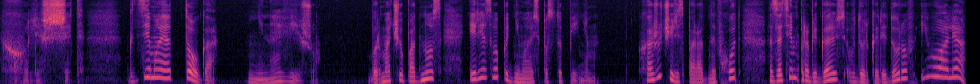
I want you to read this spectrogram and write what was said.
Холи шит! Где моя тога? Ненавижу. Бормочу под нос и резво поднимаюсь по ступеням. Хожу через парадный вход, затем пробегаюсь вдоль коридоров, и вуаля,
